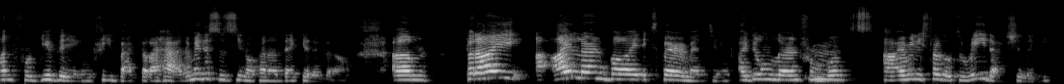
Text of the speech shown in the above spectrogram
unforgiving feedback that I had. I mean, this is you know kind of a decade ago. Um, but I I learned by experimenting. I don't learn from Mm. books. I really struggle to read actually,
